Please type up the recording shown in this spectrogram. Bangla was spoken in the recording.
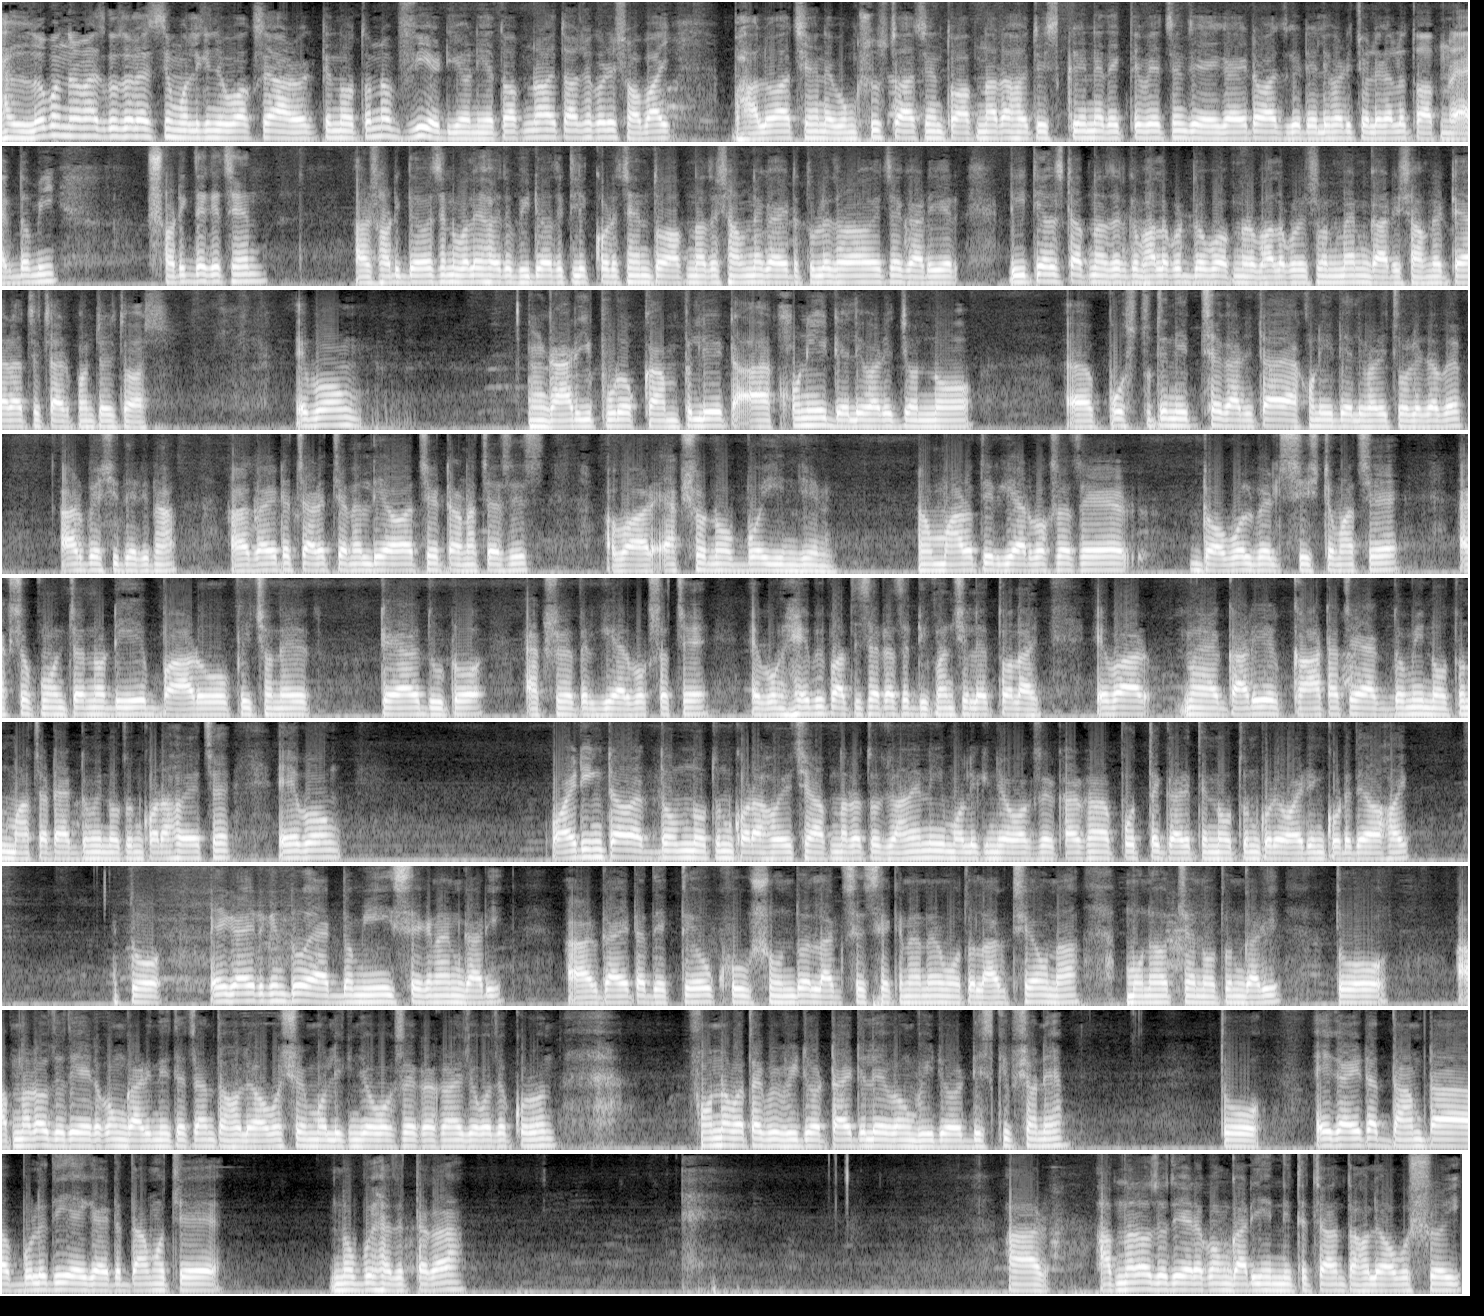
হ্যালো বন্ধুরা ম্যাচ চলে এসেছি মল্লিকিঞ্জ বক্সে আরও একটি নতুন ভিডিও নিয়ে। তো আপনারা হয়তো আশা করি সবাই ভালো আছেন এবং সুস্থ আছেন। তো আপনারা হয়তো স্ক্রিনে দেখতে পেয়েছেন যে এই গাড়িটাও আজকে ডেলিভারি চলে গেল। তো আপনারা একদমই সঠিক দেখেছেন। আর সঠিক দেখেছেন বলে হয়তো ভিডিওতে ক্লিক করেছেন। তো আপনাদের সামনে গাড়িটা তুলে ধরা হয়েছে। গাড়ির ডিটেলসটা আপনাদেরকে ভালো করে দেবো। আপনারা ভালো করে শুনবেন। গাড়ির সামনে টায়ার আছে, চার পঞ্চাশ দশ। এবং গাড়ি পুরো কমপ্লিট এখনই ডেলিভারির জন্য প্রস্তুতি নিচ্ছে গাড়িটা, এখনই ডেলিভারি চলে যাবে। আর বেশি দেরি না। গাড়িটা চারের চ্যানেল দেওয়া আছে, টানা চ্যাসিস আবার একশো নব্বই ইঞ্জিন মারুতির গিয়ারবক্স আছে ডবল বেল্ট সিস্টেম আছে, একশো পঞ্চান্ন ডি বারো, পিছনের টায়ার দুটো, একশো সাতের গিয়ারবক্স আছে, এবং হেভি পাতি সেট আছে ডিফারেন্সিয়ালের তলায়। এবার গাড়ির কাঠ আছে, একদমই নতুন, মাচাটা একদমই নতুন করা হয়েছে, এবং ওয়াইডিংটাও একদম নতুন করা হয়েছে। আপনারা তো জানেনই মলিক ইন্ডিয়া ওয়ার্কসের কারখানা, প্রত্যেক গাড়িতে নতুন করে ওয়াইডিং করে দেওয়া হয়। তো এই গাড়িটা কিন্তু একদমই সেকেন্ড হ্যান্ড গাড়ি। আর গাড়িটা দেখতেও খুব সুন্দর লাগছে সেকেন্ড হ্যান্ডের মতো লাগছেও না, মনে হচ্ছে নতুন গাড়ি। তো আপনারাও যদি এরকম গাড়ি নিতে চান, তাহলে অবশ্যই মল্লিক ইন্ডিয়া ওয়ার্কসের কারখানায় যোগাযোগ করুন। ফোন নাম্বার থাকবে ভিডিওর টাইটেলে এবং ভিডিওর ডিসক্রিপশনে তো এই গাড়িটার দামটা বলে দিই, এই গাড়িটার দাম হচ্ছে নব্বই হাজার টাকা। আর আপনারাও যদি এরকম গাড়ি নিতে চান, তাহলে অবশ্যই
